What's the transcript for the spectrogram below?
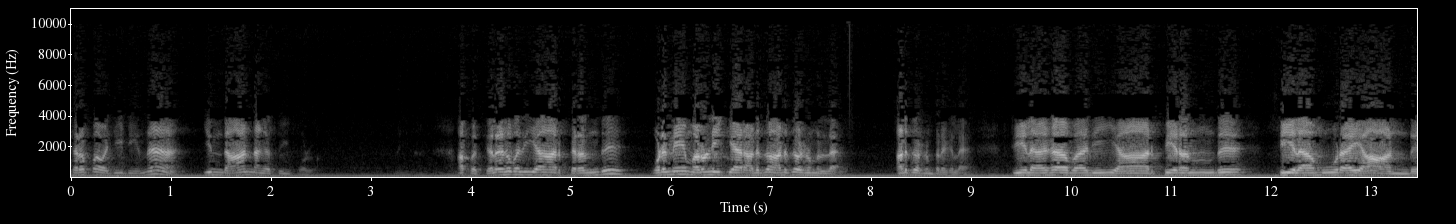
சிறப்பா வச்சுக்கிட்டீங்கன்னா இந்த ஆண்டு நாங்க தூக்கி போடலாம். அப்ப திலகவதியார் பிறந்து உடனே மருணிக்கார் அடுத்த அடுத்த வருஷம் இல்ல. அடுத்த வருஷம் பிறகுல திலகவதியார் பிறந்து சில முறையாண்டு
